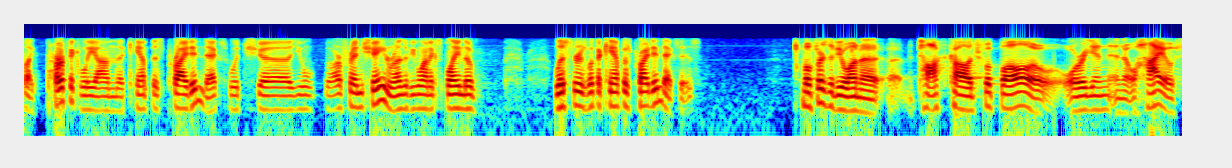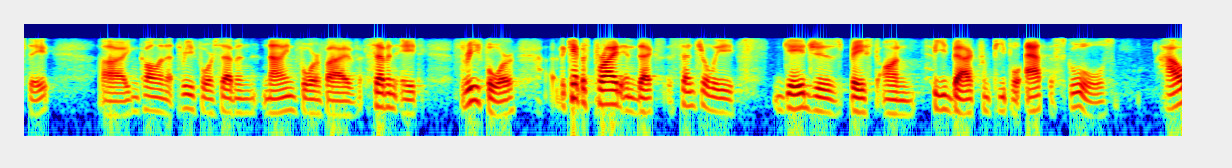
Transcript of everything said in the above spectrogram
like perfectly on the campus pride index which uh you our friend Shane runs if you want to explain the listeners what the Campus Pride Index is. Well, first, if you want to uh, talk college football, Oregon and Ohio State, uh, you can call in at three four seven nine four five seven eight three four. The Campus Pride Index essentially gauges based on feedback from people at the schools how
